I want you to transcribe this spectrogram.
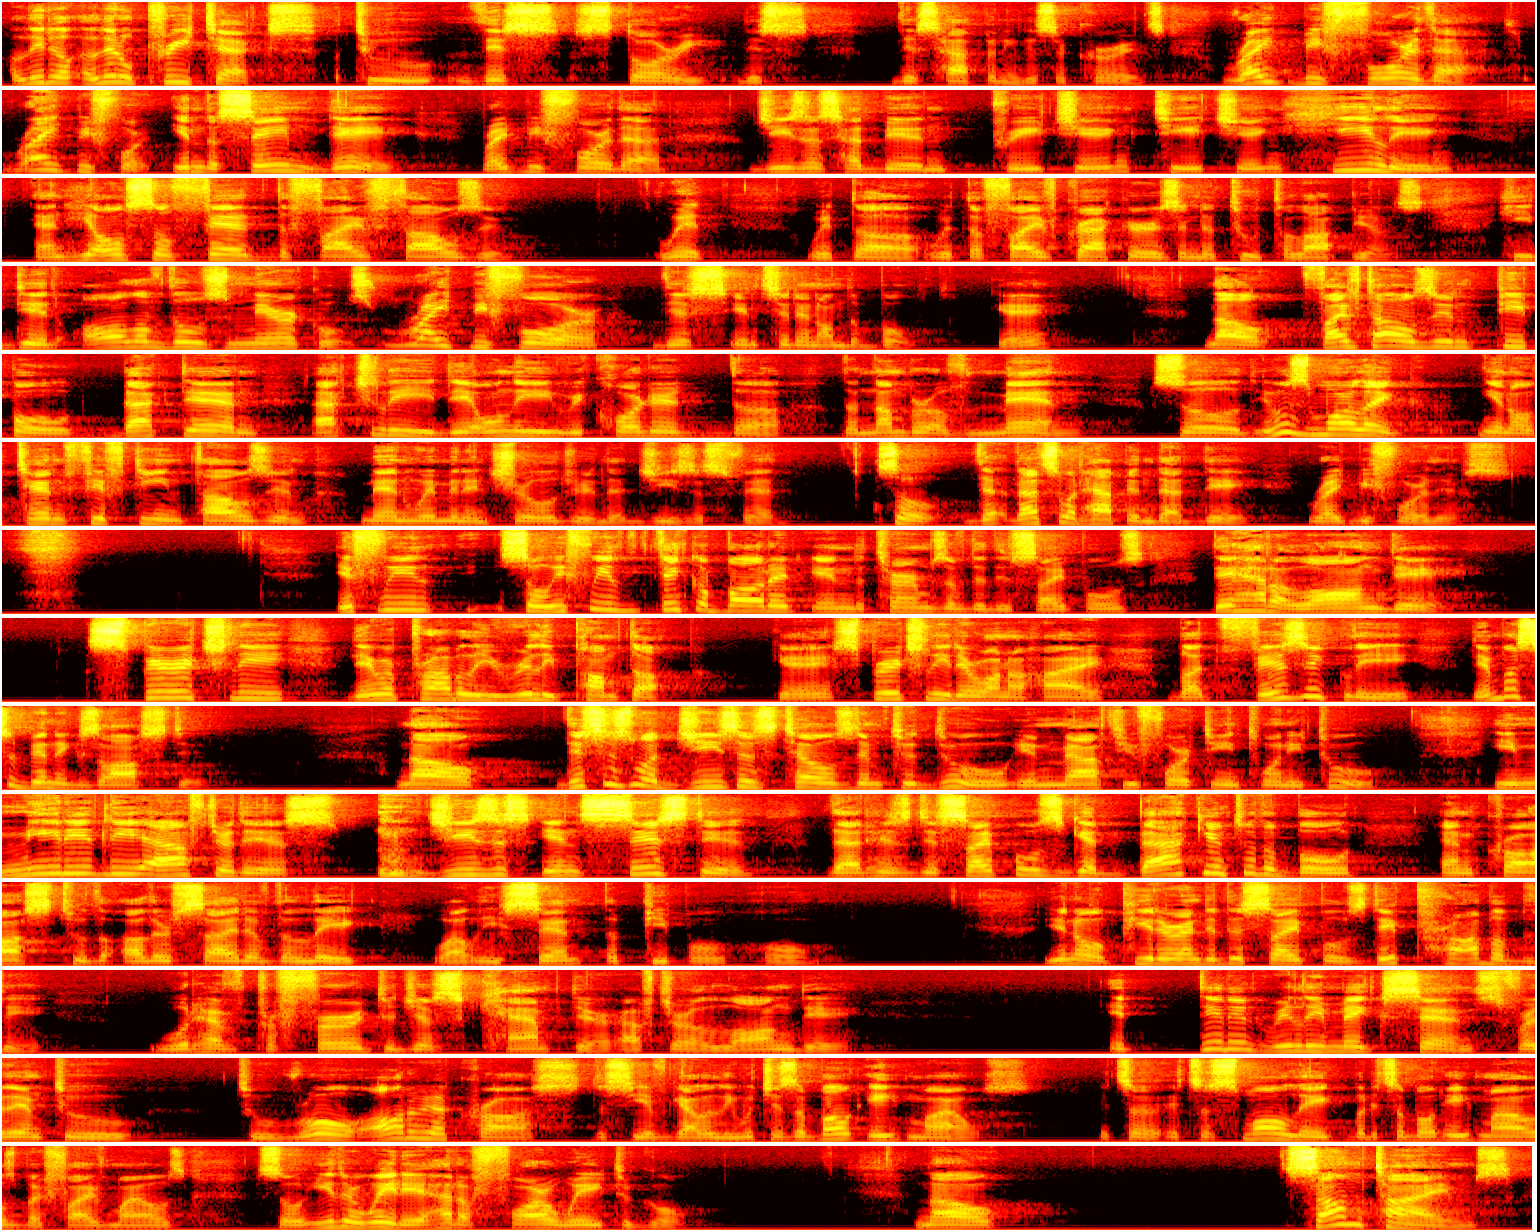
A little, a little pretext to this story, this, this happening, this occurrence. Right before that, right before, in the same day, right before that, Jesus had been preaching, teaching, healing, and he also fed the 5,000 with, with, uh, with the five crackers and the two tilapias he did all of those miracles right before this incident on the boat. Okay? Now, 5,000 people back then, actually, they only recorded the, the number of men. So it was more like, you know, 10, 15,000 men, women, and children that Jesus fed. So th- that's what happened that day, right before this. If we, so if we think about it in the terms of the disciples, they had a long day. Spiritually, they were probably really pumped up. Okay? Spiritually, they were on a high, but physically, they must have been exhausted. Now, this is what Jesus tells them to do in Matthew 14 22. Immediately after this, Jesus insisted that his disciples get back into the boat and crossed to the other side of the lake while he sent the people home. You know, Peter and the disciples, they probably would have preferred to just camp there after a long day. It didn't really make sense for them to, to row all the way across the Sea of Galilee, which is about eight miles. It's a, it's a small lake, but it's about eight miles by five miles. So, either way, they had a far way to go. Now, sometimes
